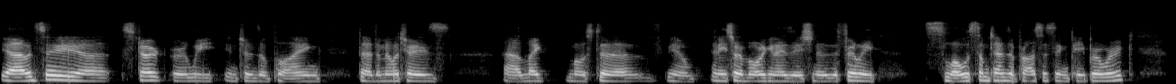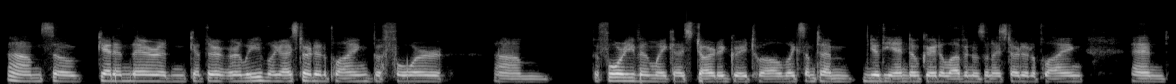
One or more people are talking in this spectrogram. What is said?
Yeah, I would say uh, start early in terms of applying. The, the military is, uh, like most of, you know, any sort of organization, is fairly slow sometimes at processing paperwork. Um, so get in there and get there early. Like I started applying before um, before even like I started grade 12, like sometime near the end of grade 11 was when I started applying. And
